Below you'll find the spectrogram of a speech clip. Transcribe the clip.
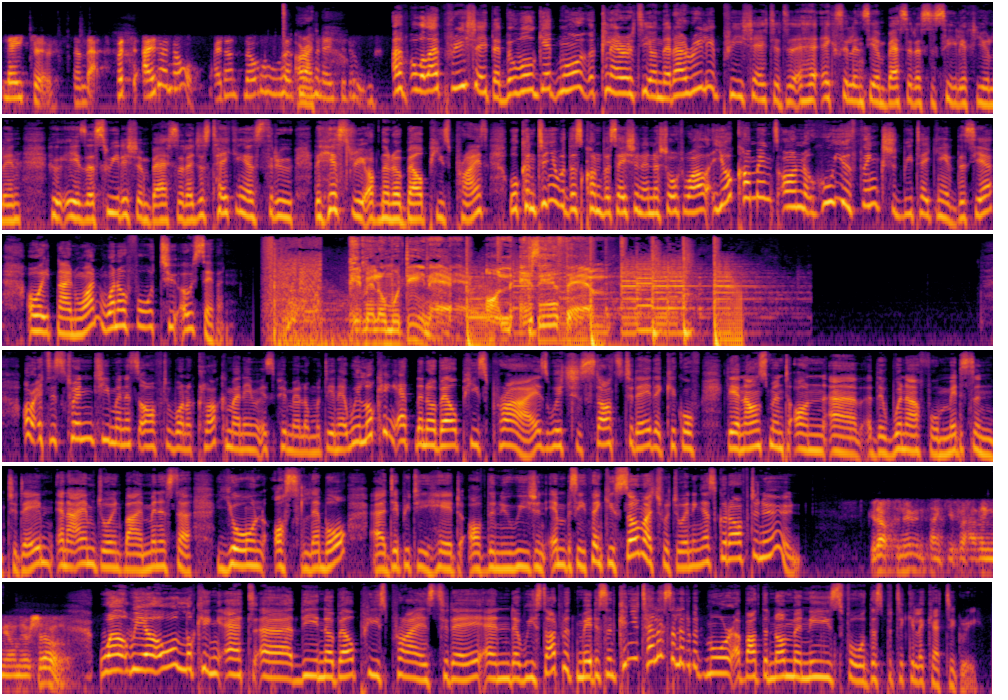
later than that. But I don't know. I don't know who has All right. nominated whom. Uh, well, I appreciate that, but we'll get more clarity on that. I really appreciate it, uh, Her Excellency Ambassador Cecelia Julin, who is a Swedish ambassador, just taking us through the history of the Nobel Peace Prize. We'll continue with this conversation in a short while. Your comments on who you think should be taking it this year, 0891 104 207. Pimelo Mutine on SAFM. All right, it's 20 minutes after one o'clock. My name is Pimelo Mutine. We're looking at the Nobel Peace Prize, which starts today. They kick off the announcement on uh, the winner for medicine today. And I am joined by Minister Jon Oslebo, uh, Deputy Head of the Norwegian Embassy. Thank you so much for joining us. Good afternoon. Good afternoon. Thank you for having me on your show. Well, we are all looking at uh, the Nobel Peace Prize today, and uh, we start with medicine. Can you tell us a little bit more about the nominees for this particular category?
